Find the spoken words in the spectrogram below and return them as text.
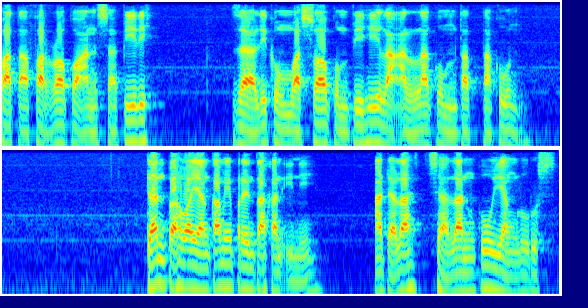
fatafarraqa an sabilih zalikum wasaqum bihi la'allakum tattaqun dan bahwa yang kami perintahkan ini adalah jalanku yang lurus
